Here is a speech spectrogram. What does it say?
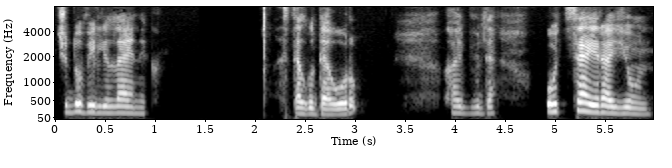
чудовий лілейник стелу Деору. Хай буде. Оцей район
